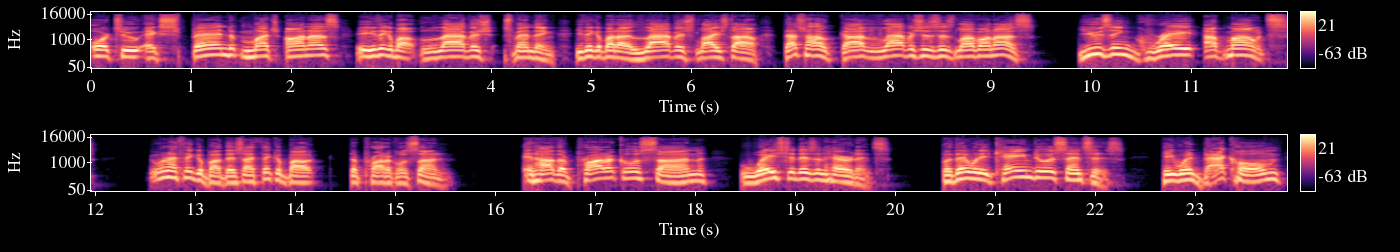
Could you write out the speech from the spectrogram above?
or to expend much on us. You think about lavish spending, you think about a lavish lifestyle. That's how God lavishes his love on us using great amounts. When I think about this, I think about the prodigal son and how the prodigal son wasted his inheritance. But then when he came to his senses, he went back home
